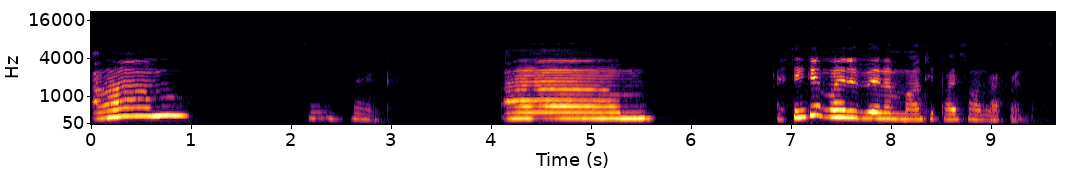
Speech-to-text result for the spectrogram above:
Um, think. Um, I think it might have been a Monty Python reference.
